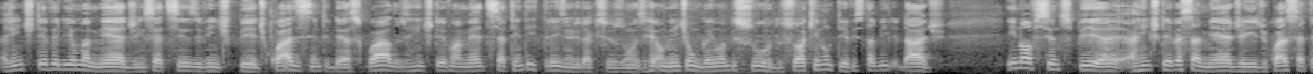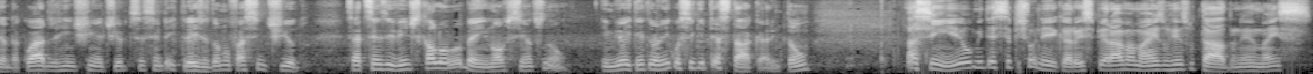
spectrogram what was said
a gente teve ali uma média em 720p de quase 110 quadros, e a gente teve uma média de 73 em DirectX 11. Realmente é um ganho absurdo, só que não teve estabilidade. Em 900p, a gente teve essa média aí de quase 70 quadros, a gente tinha tiro de 63, então não faz sentido. 720 escalonou bem, 900 não. Em 1080 eu nem consegui testar, cara. Então, assim, eu me decepcionei, cara. Eu esperava mais o resultado, né? Mas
